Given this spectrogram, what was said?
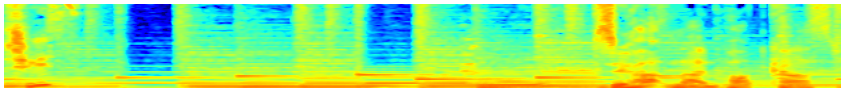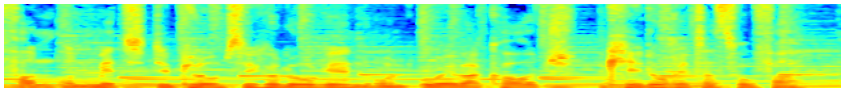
Tschüss. Sie hörten einen Podcast von und mit Diplompsychologin und Urhebercoach Kedo Rittershofer.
